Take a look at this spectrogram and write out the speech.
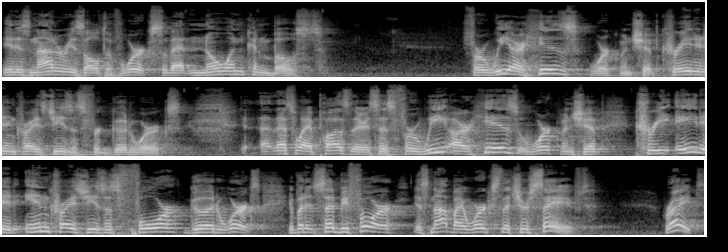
It is not a result of works so that no one can boast. For we are his workmanship, created in Christ Jesus for good works. Uh, that's why I pause there. It says, For we are his workmanship, created in Christ Jesus for good works. But it said before, it's not by works that you're saved. Right.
